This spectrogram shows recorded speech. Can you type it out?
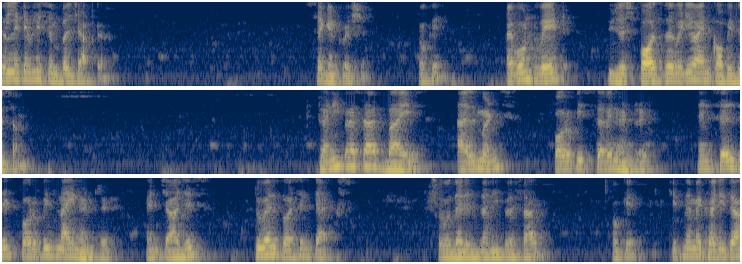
relatively simple chapter second question okay i won't wait you just pause the video and copy the sum dhani prasad buys almonds for rupees 700 and sells it for rupees 900 and charges 12% tax so that is dhani prasad okay कितने में खरीदा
